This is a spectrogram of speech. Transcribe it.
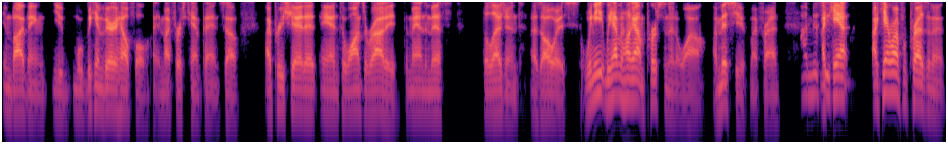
imbibing, you became very helpful in my first campaign. So I appreciate it. And to Juan the man, the myth, the legend, as always. We need we haven't hung out in person in a while. I miss you, my friend. I miss you. I can't too. I can't run for president.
